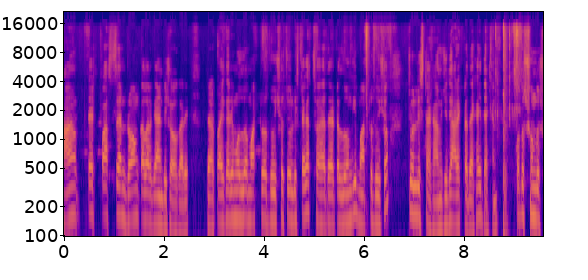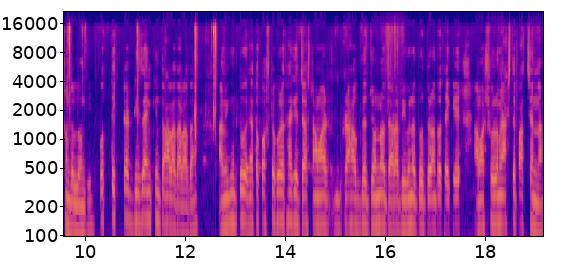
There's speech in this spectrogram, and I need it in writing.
হান্ড্রেড পার্সেন্ট রং কালার গ্যারান্টি সহকারে। যার পাইকারি মূল্য মাত্র দুইশো চল্লিশ টাকা, ছয় হাজার একটা লুঙ্গি মাত্র দুইশো চল্লিশ টাকা। আমি যদি আরেকটা দেখাই, দেখেন কত সুন্দর সুন্দর লুঙ্গি। প্রত্যেকটা ডিজাইন কিন্তু আলাদা আলাদা। আমি কিন্তু এত কষ্ট করে থাকি জাস্ট আমার গ্রাহকদের জন্য যারা বিভিন্ন দূর দূরান্ত থেকে আমার শোরুমে আসতে পাচ্ছেন না।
